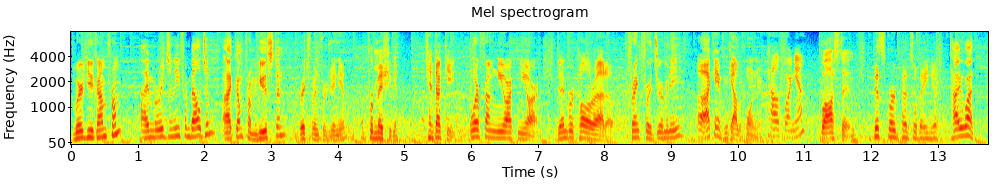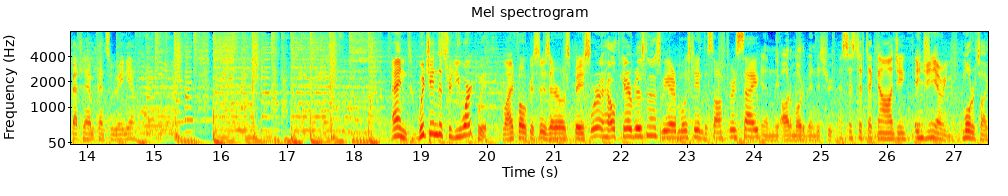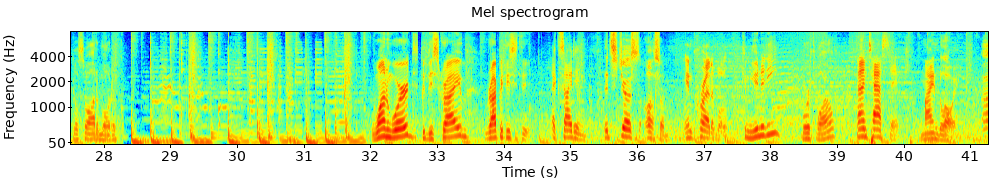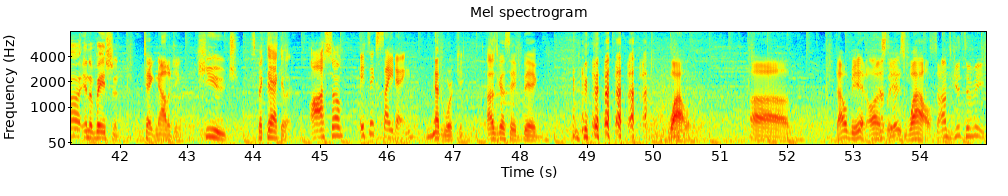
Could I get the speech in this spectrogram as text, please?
Where do you come from? I'm originally from Belgium. I come from Houston. Richmond, Virginia. I'm from Michigan. Kentucky. We're from New York, New York. Denver, Colorado. Frankfurt, Germany. Oh, I came from California. California. Boston. Pittsburgh, Pennsylvania. Taiwan. Bethlehem, Pennsylvania. And which industry do you work with? My focus is aerospace. We're a healthcare business. We are mostly in the software side. In the automotive industry. Assistive technology. Engineering. Motorcycles, so automotive. One word to describe Rapid TCT. Exciting. It's just awesome. Incredible. Community. Worthwhile. Fantastic. Mind blowing. Uh, innovation. Technology. Huge. Spectacular. Awesome. It's exciting. Networking. I was going to say big. Wow. Uh, that would be it, honestly. it? Is wow. Sounds good to me.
